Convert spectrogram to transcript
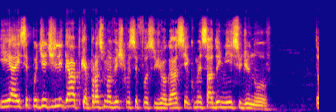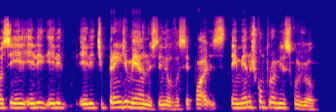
e aí você podia desligar, porque a próxima vez que você fosse jogar, você ia começar do início de novo. Então, assim, ele, ele, ele te prende menos, entendeu? Você pode, tem menos compromisso com o jogo.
